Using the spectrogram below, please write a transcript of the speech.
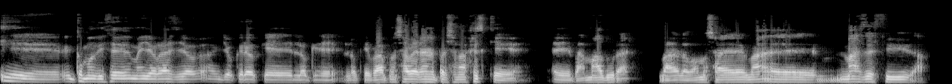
Eh, como dice Mayoras, yo, yo creo que lo, que lo que vamos a ver en el personaje es que eh, va a madurar. ¿vale? Lo vamos a ver más, eh, más decidida.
